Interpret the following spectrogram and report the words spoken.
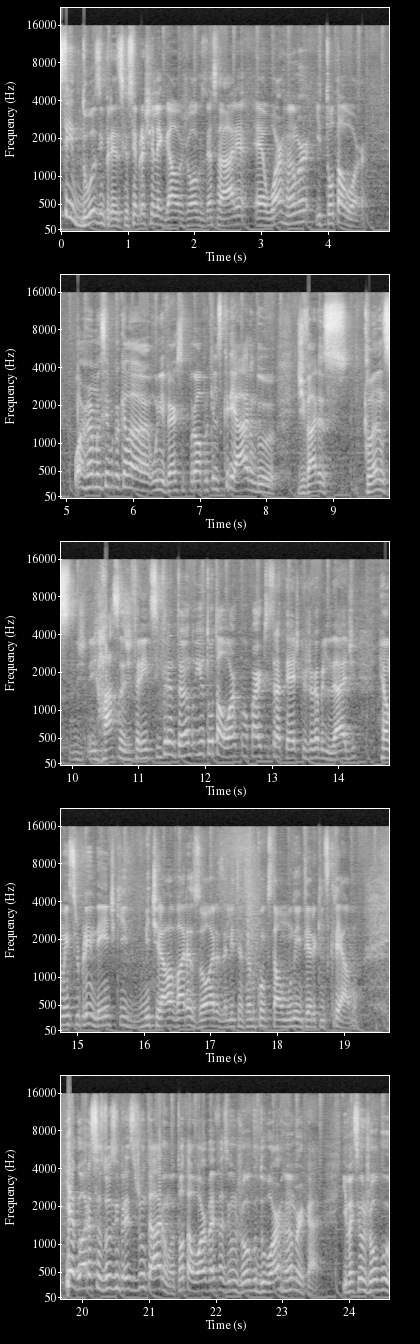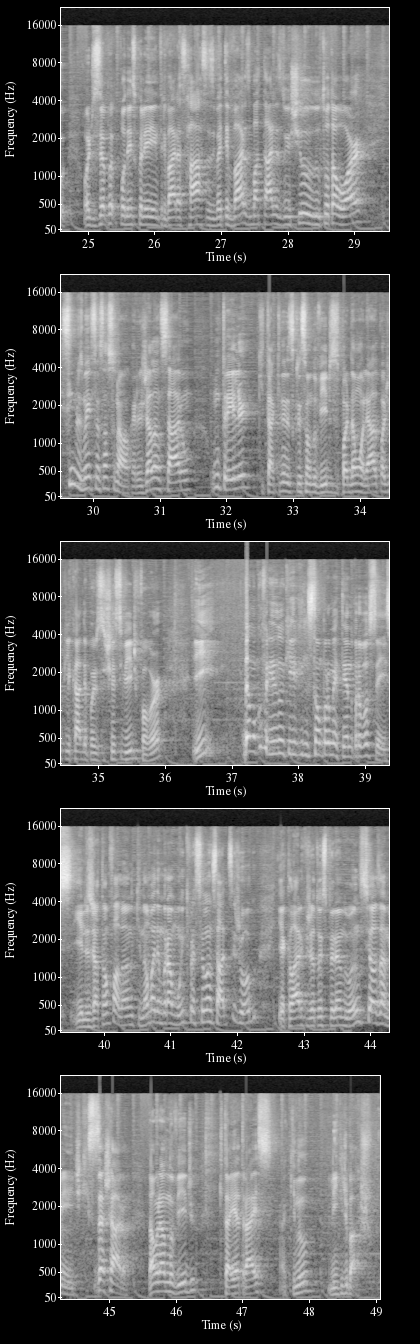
Existem duas empresas que eu sempre achei legal jogos dessa área, é Warhammer e Total War. Warhammer sempre com aquele universo próprio que eles criaram do, de vários clãs e raças diferentes se enfrentando e o Total War com a parte estratégica e jogabilidade realmente surpreendente que me tirava várias horas ali tentando conquistar o mundo inteiro que eles criavam. E agora essas duas empresas se juntaram. A Total War vai fazer um jogo do Warhammer, cara. E vai ser um jogo onde você vai poder escolher entre várias raças e vai ter várias batalhas do estilo do Total War. Simplesmente sensacional, cara. Eles já lançaram um trailer que está aqui na descrição do vídeo, você pode dar uma olhada, pode clicar depois de assistir esse vídeo, por favor. E dá uma conferida no que eles estão prometendo para vocês. E eles já estão falando que não vai demorar muito para ser lançado esse jogo, e é claro que já estou esperando ansiosamente. O que vocês acharam? Dá uma olhada no vídeo que está aí atrás, aqui no link de baixo.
